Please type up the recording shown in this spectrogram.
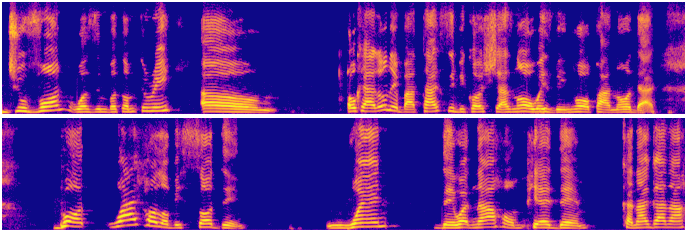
Juvone was in bottom three. Um, okay, I don't know about Taxi because she has not always been up and all that. But why all of a sudden, when they were now compared them, Kanagana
